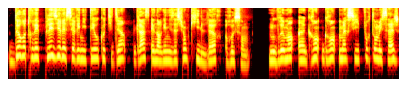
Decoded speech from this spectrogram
de retrouver plaisir et sérénité au quotidien grâce à une organisation qui leur ressemble. Donc vraiment un grand, grand merci pour ton message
